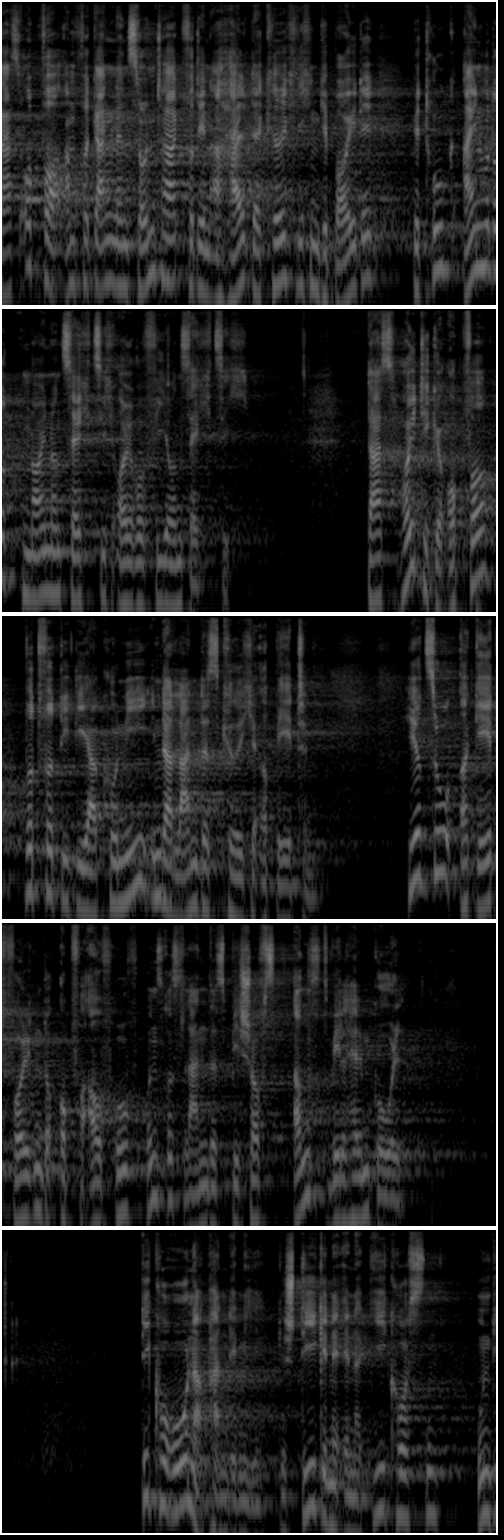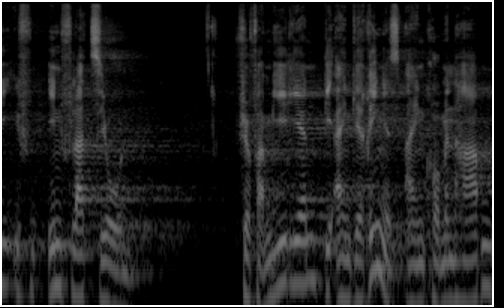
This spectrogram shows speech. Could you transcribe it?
Das Opfer am vergangenen Sonntag für den Erhalt der kirchlichen Gebäude betrug 169,64 Euro. Das heutige Opfer wird für die Diakonie in der Landeskirche erbeten. Hierzu ergeht folgender Opferaufruf unseres Landesbischofs Ernst Wilhelm Gohl. Die Corona-Pandemie, gestiegene Energiekosten und die Inflation. Für Familien, die ein geringes Einkommen haben,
